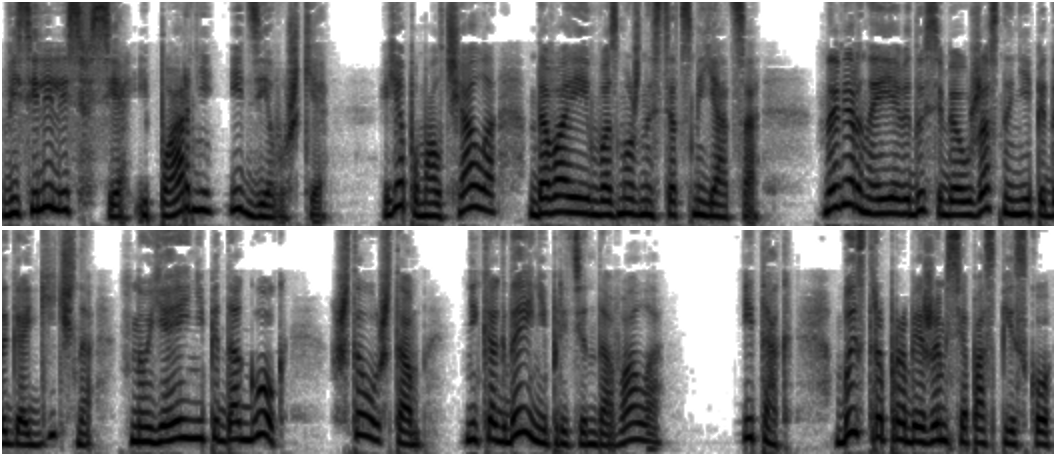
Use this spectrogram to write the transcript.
Веселились все, и парни, и девушки. Я помолчала, давая им возможность отсмеяться. Наверное, я веду себя ужасно непедагогично, но я и не педагог. Что уж там, никогда и не претендовала. Итак, быстро пробежимся по списку,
